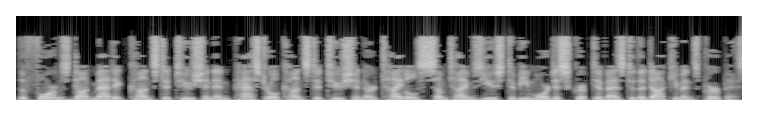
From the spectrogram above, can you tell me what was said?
The forms dogmatic constitution and pastoral constitution are titles sometimes used to be more descriptive as to the document's purpose.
